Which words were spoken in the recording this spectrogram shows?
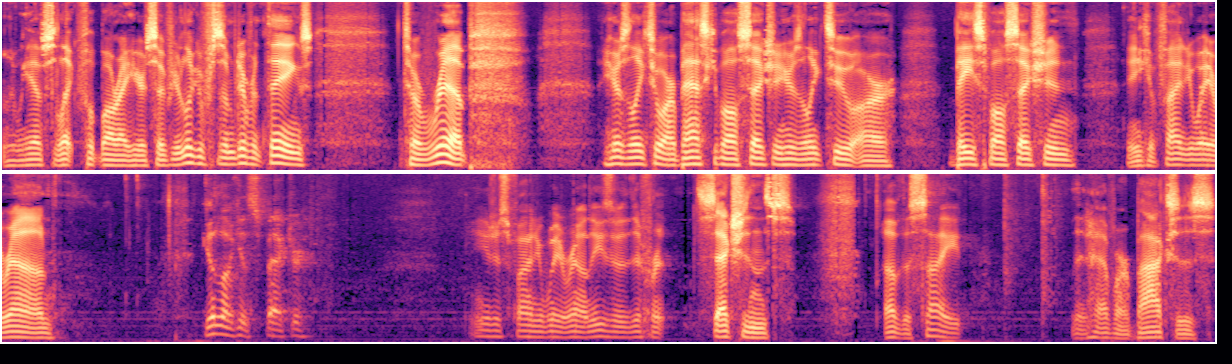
And we have select football right here. So if you're looking for some different things to rip, here's a link to our basketball section. Here's a link to our baseball section. And you can find your way around Good luck, Inspector. You just find your way around. These are the different sections of the site that have our boxes.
